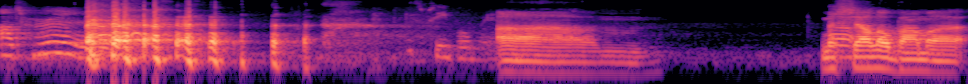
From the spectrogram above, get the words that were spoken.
Alternative. These people, man. um, Michelle Obama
